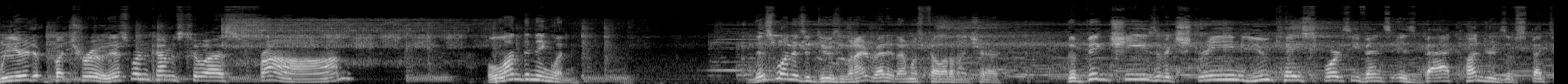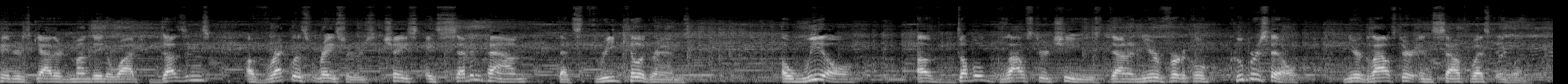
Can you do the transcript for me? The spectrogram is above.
weird but true. This one comes to us from London, England. This one is a doozy. When I read it, I almost fell out of my chair. The big cheese of extreme UK sports events is back. Hundreds of spectators gathered Monday to watch dozens of reckless racers chase a seven pound, that's three kilograms, a wheel of double Gloucester cheese down a near vertical Cooper's Hill near Gloucester in southwest England.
